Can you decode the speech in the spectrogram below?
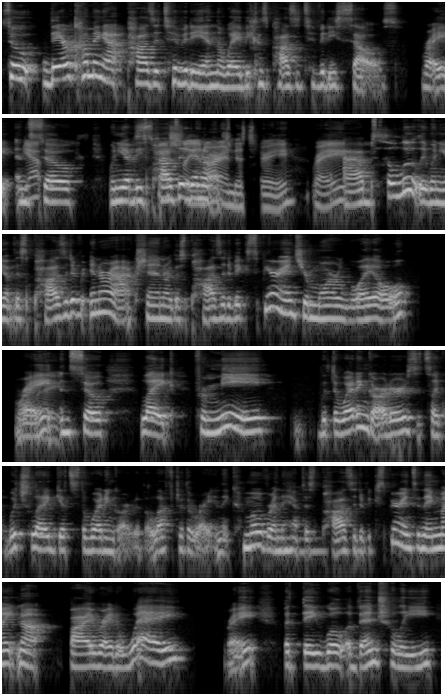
so they're coming at positivity in the way because positivity sells right and yep. so when you have these Especially positive in our industry right absolutely when you have this positive interaction or this positive experience you're more loyal right? Right. And so, like for me, with the wedding garters, it's like which leg gets the wedding garter, the left or the right? And they come over and they have this Mm. positive experience, and they might not buy right away, right? But they will eventually,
